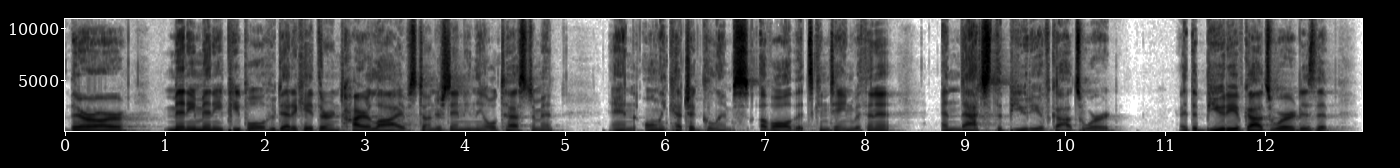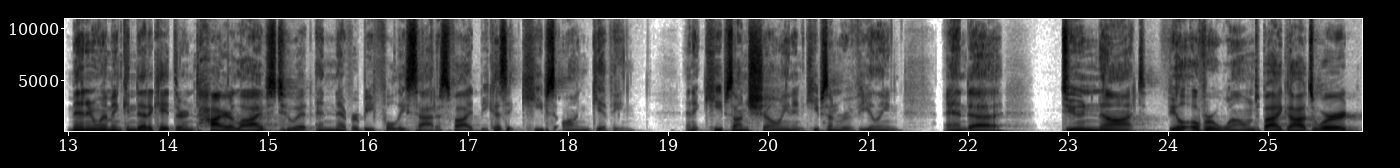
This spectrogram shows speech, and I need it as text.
there are many, many people who dedicate their entire lives to understanding the Old Testament and only catch a glimpse of all that's contained within it. And that's the beauty of God's word. Right? The beauty of God's word is that men and women can dedicate their entire lives to it and never be fully satisfied because it keeps on giving and it keeps on showing and it keeps on revealing. And uh, do not feel overwhelmed by God's word.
